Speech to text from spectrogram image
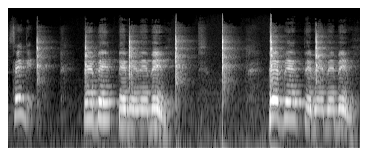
Sing it. Pepe, pepe, pepe. Pepe, pepe, pepe.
